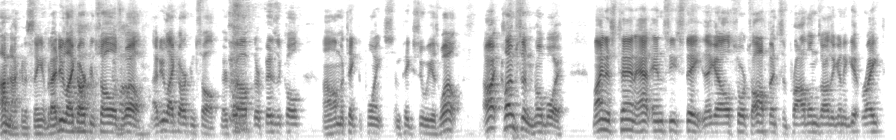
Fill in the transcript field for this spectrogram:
I'm not going to sing it, but I do like Arkansas as well. I do like Arkansas. They're tough. They're physical. Uh, I'm going to take the points and Pig Sooie as well. All right, Clemson. Oh boy, minus ten at NC State. They got all sorts of offensive problems. Are they going to get right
